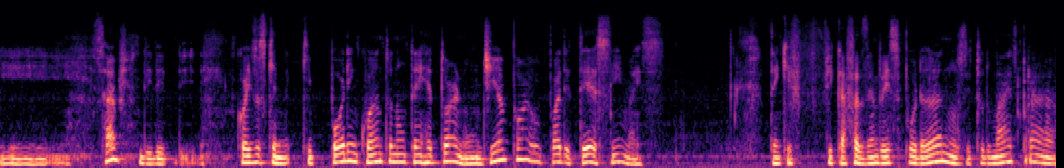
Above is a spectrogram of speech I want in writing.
e sabe? De, de, de, coisas que, que por enquanto não tem retorno. Um dia pode, ter, sim, mas tem que ficar fazendo isso por anos e tudo mais para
